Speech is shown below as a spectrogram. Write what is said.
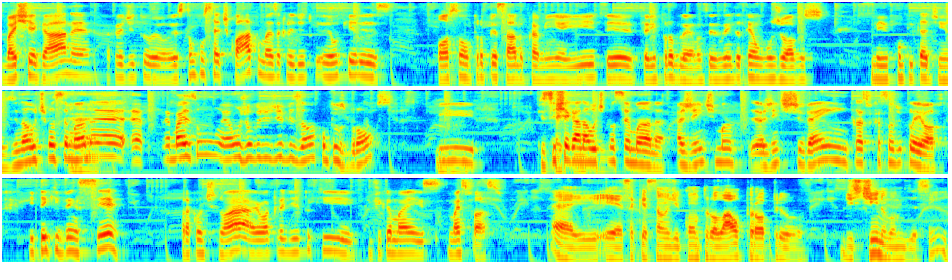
vai chegar, né? Acredito eu, eles estão com 7-4, mas acredito eu que eles possam tropeçar no caminho aí e ter, terem problemas. Eles ainda têm alguns jogos meio complicadinhos. E na última semana é, é, é, é mais um, é um jogo de divisão contra os Broncos. E uhum. Que se é chegar que... na última semana a gente, a gente estiver em classificação de playoffs e ter que vencer para continuar, eu acredito que fica mais, mais fácil. É, e, essa questão de controlar o próprio destino, vamos dizer assim,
